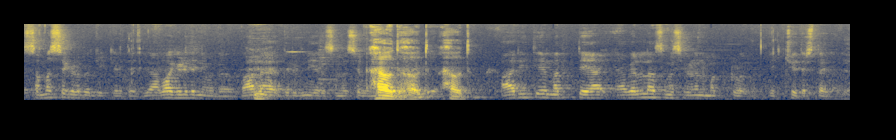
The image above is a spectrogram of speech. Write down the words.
ಸಮಸ್ಯೆಗಳ ಬಗ್ಗೆ ಕೇಳ್ತಾ ಇದ್ವಿ. ಅವಾಗ ಹೇಳಿದ್ರೆ ನೀವು ಬಾಲ ಗರ್ಭಿಣಿಯರ ಸಮಸ್ಯೆ ಹೌದು ಹೌದು ಹೌದು. ಆ ರೀತಿಯ ಮತ್ತೆ ಯಾವೆಲ್ಲ ಸಮಸ್ಯೆಗಳನ್ನು ಮಕ್ಕಳು ಹೆಚ್ಚು ಎದುರಿಸ್ತಾ ಇದ್ದಾರೆ?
